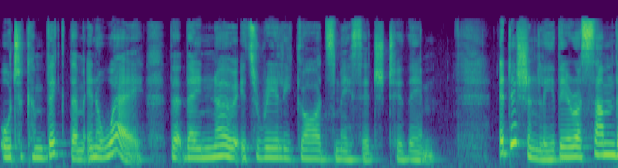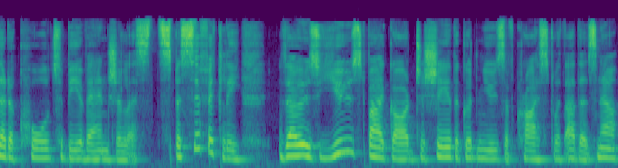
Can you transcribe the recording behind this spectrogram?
or to convict them in a way that they know it's really God's message to them. Additionally, there are some that are called to be evangelists, specifically those used by God to share the good news of Christ with others. Now,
